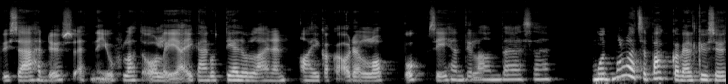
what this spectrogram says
pysähdys, että ne juhlat oli ja ikään kuin tietynlainen aikakauden loppu siihen tilanteeseen. Mutta mulla on se pakko vielä kysyä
